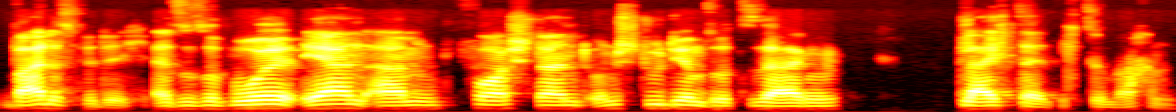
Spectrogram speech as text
war das für dich? Also sowohl Ehrenamt, Vorstand und Studium sozusagen gleichzeitig zu machen.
